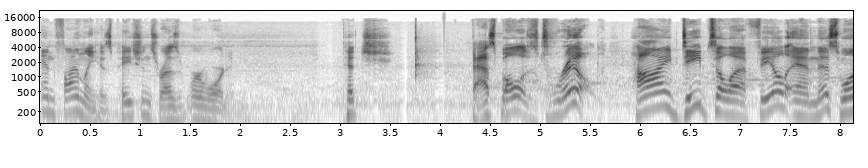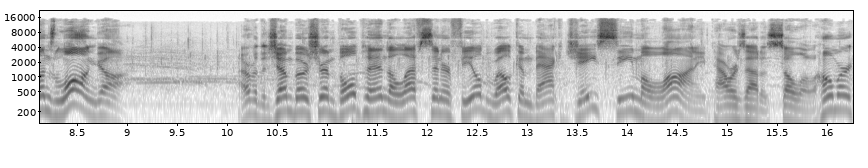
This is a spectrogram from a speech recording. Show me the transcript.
and finally his patience was rewarded. Pitch. Fastball is drilled high, deep to left field, and this one's long gone. Over the Jumbo Shrimp bullpen to left center field, welcome back J.C. Milan. He powers out a solo homer.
